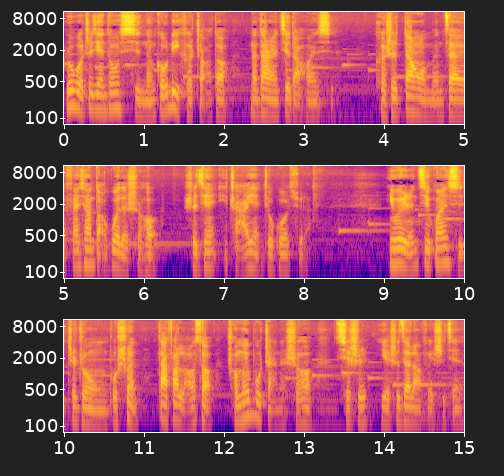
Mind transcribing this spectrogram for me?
如果这件东西能够立刻找到，那当然皆大欢喜。可是当我们在翻箱倒柜的时候，时间一眨眼就过去了。因为人际关系这种不顺，大发牢骚、愁眉不展的时候，其实也是在浪费时间。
